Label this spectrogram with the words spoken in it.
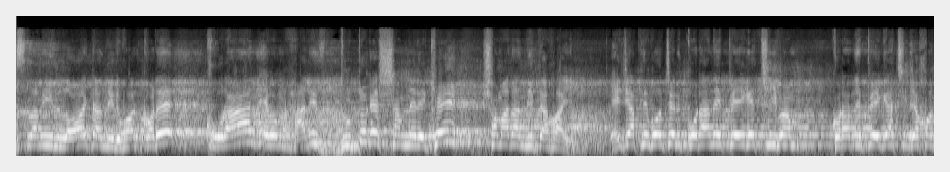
ইসলামী লয়টা নির্ভর করে কোরআন এবং হাদিস দুটোকে সামনে রেখে সমাধান দিতে হয়। এই যে আপনি বলছেন, কোরআনে পেয়ে গেছি ইমাম, কোরআনে পেয়ে গেছি, যখন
